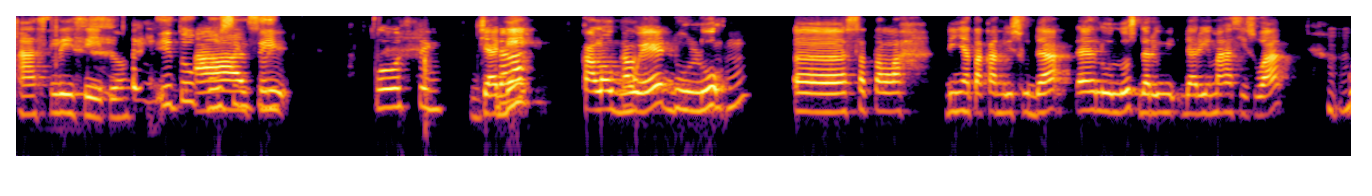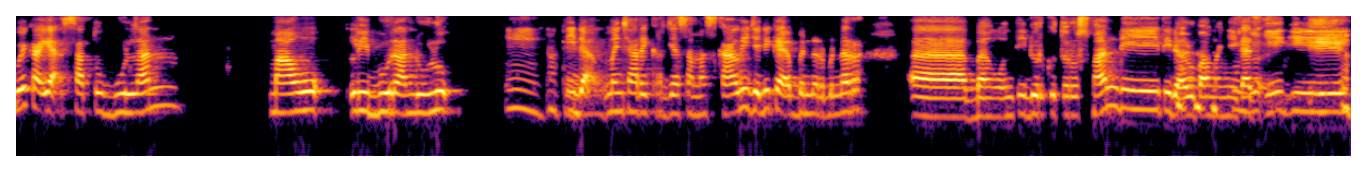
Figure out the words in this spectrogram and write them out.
Asli sih itu. Itu pusing Asli. sih. Pusing. Jadi kalau Kalau- gue dulu Mm-mm. eh, setelah dinyatakan wisuda eh, lulus dari dari mahasiswa, Mm-mm. gue kayak satu bulan mau liburan dulu, Mm. Oke. tidak mencari kerja sama sekali. Jadi kayak bener-bener eh, bangun tidurku terus mandi, tidak lupa menyikat gigi, iya.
